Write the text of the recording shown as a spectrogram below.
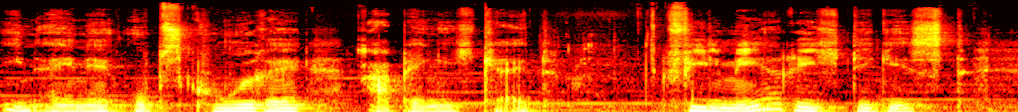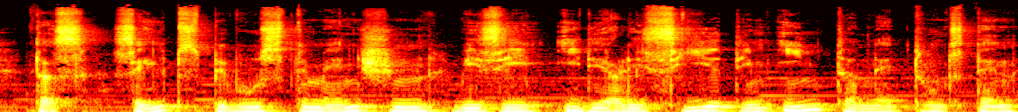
in eine obskure Abhängigkeit. Vielmehr richtig ist, dass selbstbewusste Menschen, wie sie idealisiert im Internet und den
